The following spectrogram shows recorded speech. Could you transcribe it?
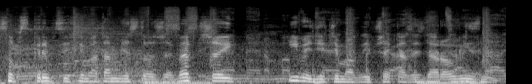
subskrypcji chyba tam jest to, że wesprzyj i będziecie mogli przekazać darowiznę,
